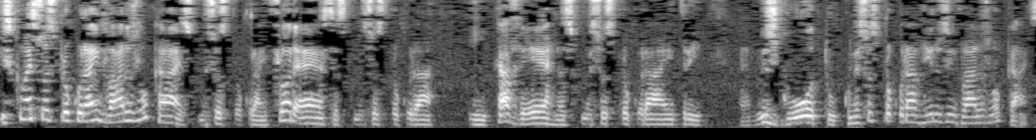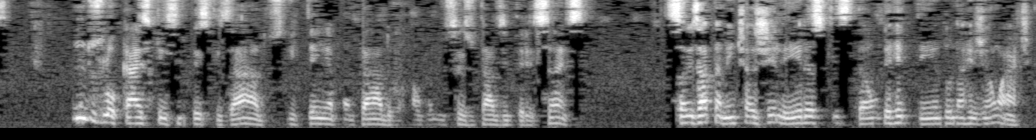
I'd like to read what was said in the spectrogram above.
Isso começou a se procurar em vários locais. Começou a se procurar em florestas, começou a se procurar em cavernas, começou a se procurar entre é, no esgoto, começou a se procurar vírus em vários locais. Um dos locais que tem sido pesquisados e tem apontado alguns resultados interessantes são exatamente as geleiras que estão derretendo na região ártica.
